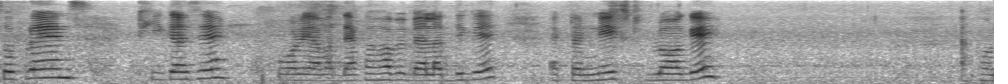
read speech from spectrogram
সো ফ্রেন্ডস ঠিক আছে। পরে আবার দেখা হবে বেলার দিকে একটা নেক্সট ব্লগে এখন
